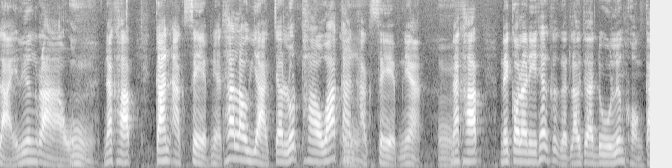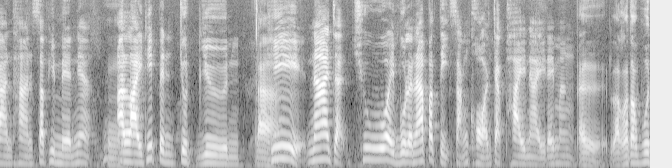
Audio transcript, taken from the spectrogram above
หลายเรื่องราว อืม นะครับการอักเสบเนี่ยถ้าเราอยากจะลดภาวะการอืมอักเสบเนี่ยอืมนะครับ ในกรณีถ้าเกิดเราจะดูเรื่องของการทานซัพพลิเมนต์เนี่ยอืมอะไรที่เป็นจุดยืนอ่า ที่น่าจะช่วยบูรณะปฏิสังขรณ์จากภายในได้มั่ง เออเราก็ต้องพูด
